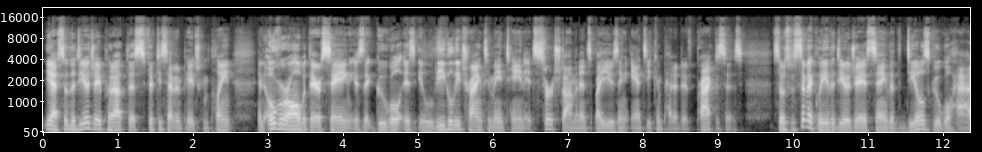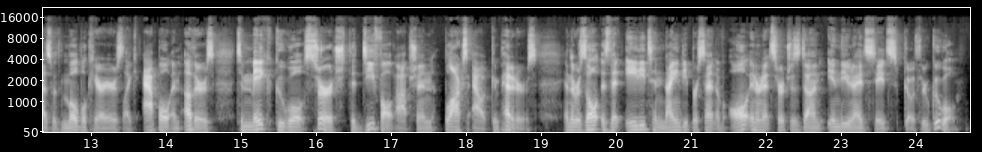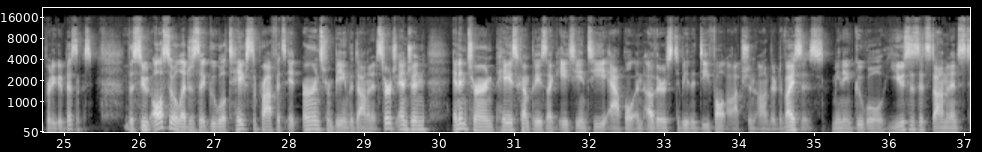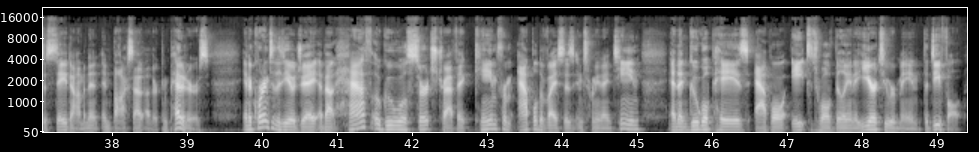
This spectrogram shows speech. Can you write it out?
Yeah, so the DOJ put out this 57 page complaint. And overall, what they are saying is that Google is illegally trying to maintain its search dominance by using anti competitive practices. So, specifically, the DOJ is saying that the deals Google has with mobile carriers like Apple and others to make Google search the default option blocks out competitors. And the result is that 80 to 90% of all internet searches done in the United States go through Google. Pretty good business. Hmm. The suit also alleges that Google takes the profits it earns from being the dominant search engine and in turn pays companies like AT&T, Apple, and others to be the default option on their devices, meaning Google uses its dominance to stay dominant and box out other competitors. And according to the DOJ, about half of Google's search traffic came from Apple devices in 2019, and then Google pays Apple 8 to 12 billion a year to remain the default.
